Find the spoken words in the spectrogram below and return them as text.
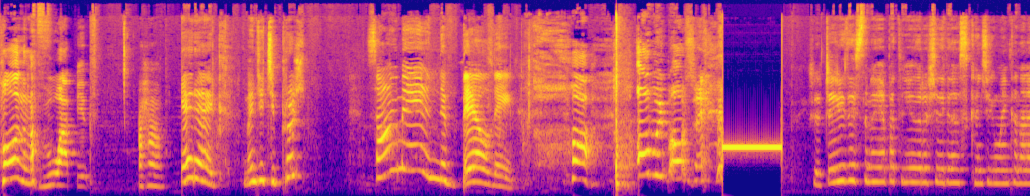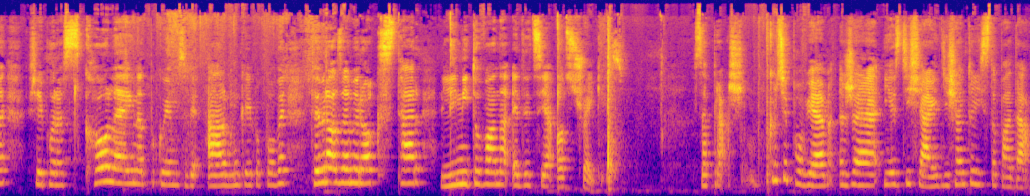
Co on ma w łapie? Aha. Gierek, będzie ci proś... Simon in the building. Ha! O mój Boże! Cześć, z tej strony ja Patynia, zaraz się witam skończyć na moim kanale. Dzisiaj po raz kolejny odpakujemy sobie album K-popowy. Tym razem Rockstar, limitowana edycja od Stray Kids. Zapraszam. W skrócie powiem, że jest dzisiaj 10 listopada.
